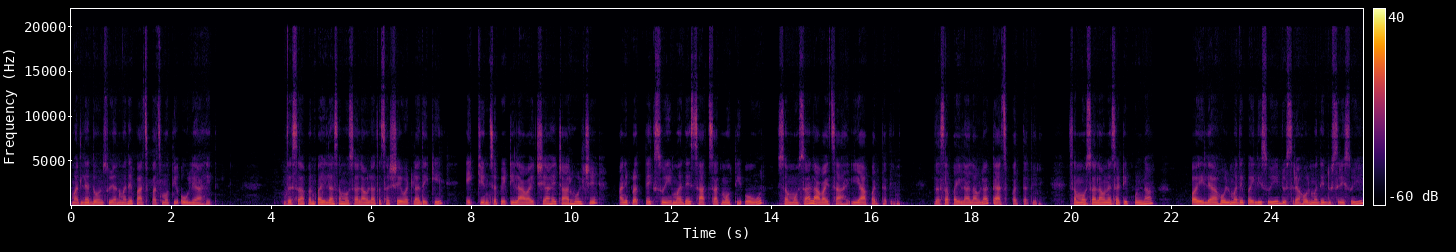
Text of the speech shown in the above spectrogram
मधल्या दोन सुयांमध्ये पाच पाच मोती ओले आहेत. जसं आपण पहिला समोसा लावला तसा शेवटला देखील एक चिंचपेटी लावायची आहे चार होलची आणि प्रत्येक सुईमध्ये सात सात मोती ओवून समोसा लावायचा आहे या पद्धतीने. जसा पहिला लावला त्याच पद्धतीने. समोसा लावण्यासाठी पुन्हा पहिल्या होलमध्ये पहिली सुई दुसऱ्या होलमध्ये दुसरी सुई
